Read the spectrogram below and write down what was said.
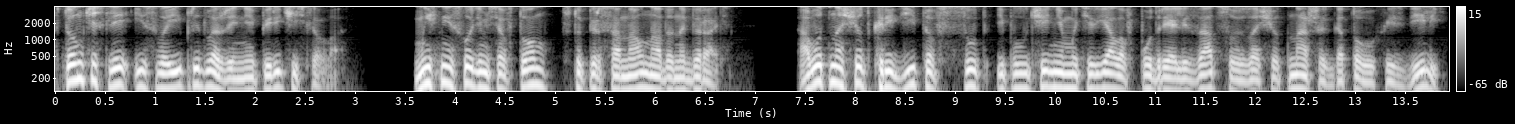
В том числе и свои предложения перечислила. Мы с ней сходимся в том, что персонал надо набирать. А вот насчет кредитов, суд и получения материалов под реализацию за счет наших готовых изделий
